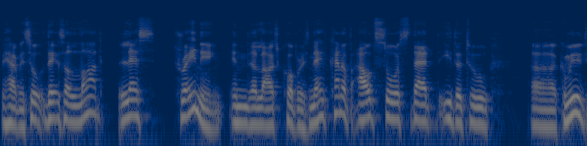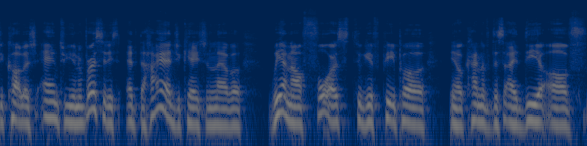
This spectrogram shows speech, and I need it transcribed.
be having? So there's a lot less training in the large corporations. They've kind of outsourced that either to uh, community college and to universities at the higher education level, we are now forced to give people, you know, kind of this idea of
